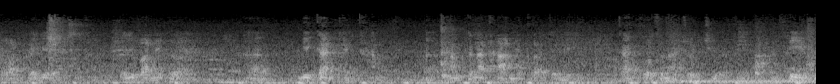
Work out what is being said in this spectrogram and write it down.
กลก็เยอะปัจจุบันนี้ก็มีการแข่งขันทางธนาคารเนี่ยก็จะมีการโฆษณาชวนเชื่อทีส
